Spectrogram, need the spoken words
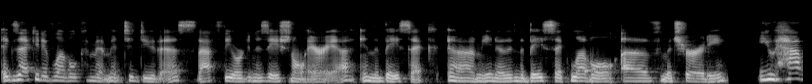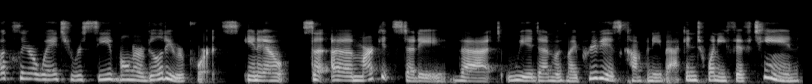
executive level commitment to do this. That's the organizational area in the basic, um, you know, in the basic level of maturity you have a clear way to receive vulnerability reports. You know, so a market study that we had done with my previous company back in 2015,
